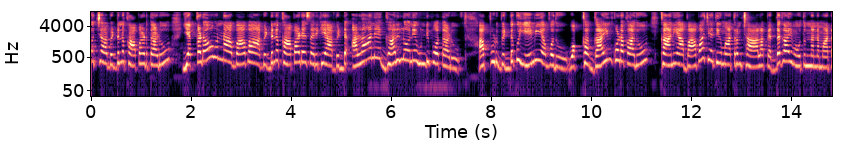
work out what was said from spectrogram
వచ్చి ఆ బిడ్డను కాపాడుతాడు. ఎక్కడో ఉన్న ఆ బాబా ఆ బిడ్డను కాపాడేసరికి ఆ బిడ్డ అలానే గాలిలోనే ఉండిపోతాడు. అప్పుడు బిడ్డకు ఏమీ అవ్వదు. ఒక్క గాయం కూడా కాదు. కానీ ఆ బాబా చేతికి మాత్రం చాలా పెద్ద గాయం అవుతుందన్నమాట.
